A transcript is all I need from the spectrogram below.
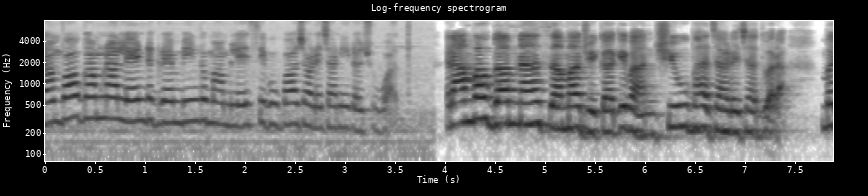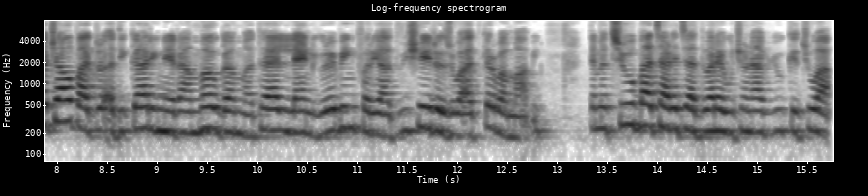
રામવાવ ગામના લેન્ડ ગ્રેમ્બિંગ મામલે શિવુભા જાડેજાની રજૂઆત. રામવાવ ગામના સામાજિક આગેવાન શિવભા જાડેજા દ્વારા બચાવ પાત્ર અધિકારીને રામવાવ ગામમાં થયેલ લેન્ડ ગ્રેબિંગ ફરિયાદ વિશે રજૂઆત કરવામાં આવી. તેમજ શિવભા જાડેજા દ્વારા એવું જણાવ્યું કે જો આ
